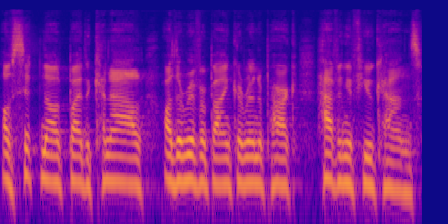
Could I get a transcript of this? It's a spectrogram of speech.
of sitting out by the canal or the riverbank or in a park having a few cans.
